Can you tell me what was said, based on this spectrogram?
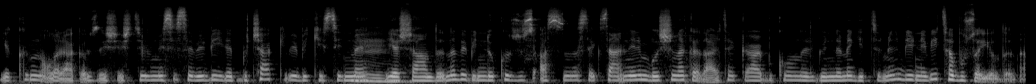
yakın olarak özdeşleştirilmesi sebebiyle bıçak gibi bir kesilme hmm. yaşandığını ve 1900 aslında 80'lerin başına kadar tekrar bu konuları gündeme getirmenin bir nevi tabu sayıldığını.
